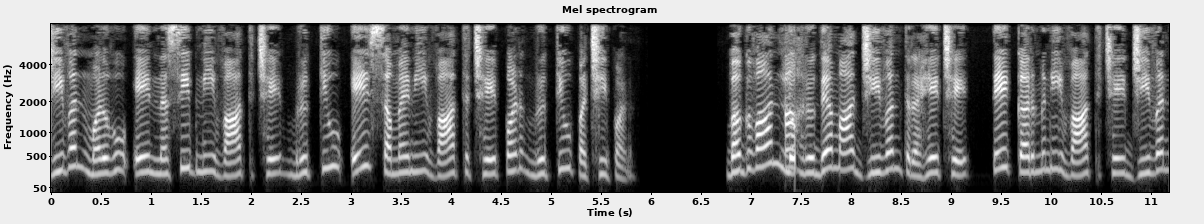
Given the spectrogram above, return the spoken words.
જીવન મળવું એ નસીબની વાત છે મૃત્યુ એ સમયની વાત છે પણ મૃત્યુ પછી પણ. ભગવાન હૃદયમાં જીવંત રહે છે તે કર્મની વાત છે, જીવન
